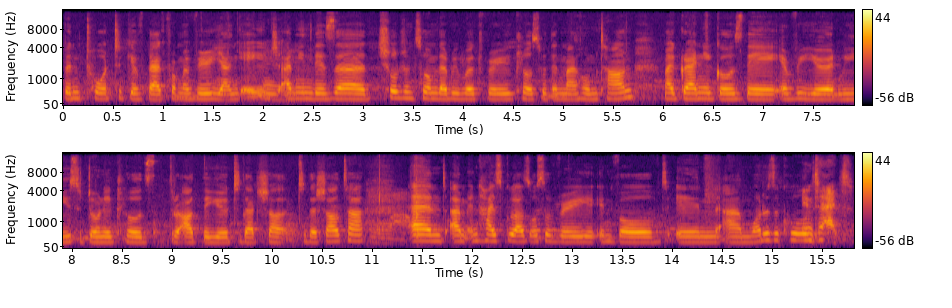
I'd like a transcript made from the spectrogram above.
been taught to give back from a very young age. I mean, there's a children's home that we worked very close with in my hometown. My granny goes there every year, and we used to donate clothes throughout the year to that shel- to the shelter. Wow. And um, in high school, I was also very involved in um, what is it called? Interact.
